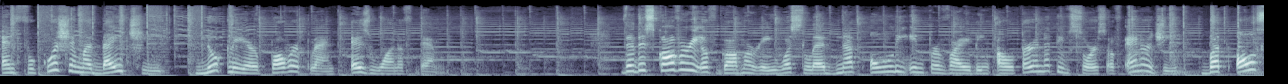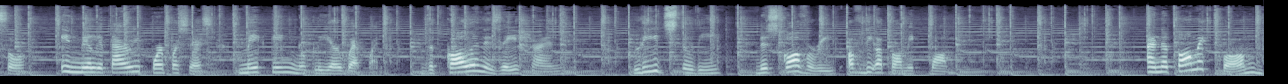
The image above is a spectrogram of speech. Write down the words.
and Fukushima Daiichi Nuclear Power Plant is one of them. The discovery of gamma ray was led not only in providing alternative source of energy, but also in military purposes making nuclear weapon. The colonization leads to the discovery of the atomic bomb. An atomic bomb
